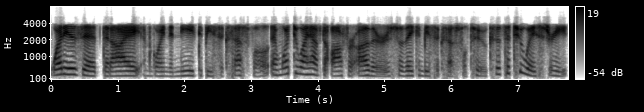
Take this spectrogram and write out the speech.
what is it that I am going to need to be successful, and what do I have to offer others so they can be successful too? Because it's a two-way street,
